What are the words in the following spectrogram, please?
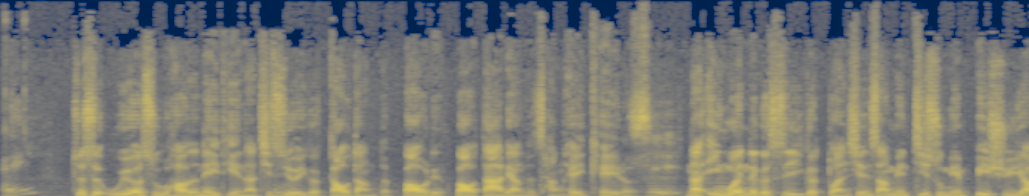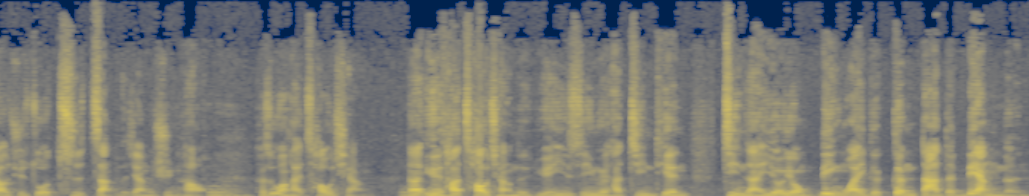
哎。就是五月二十五号的那一天呢，其实有一个高档的爆量、爆大量的长黑 K 了。是。那因为那个是一个短线上面技术面必须要去做止涨的这样的讯号。嗯。可是望海超强，那因为它超强的原因，是因为它今天竟然又用另外一个更大的量能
